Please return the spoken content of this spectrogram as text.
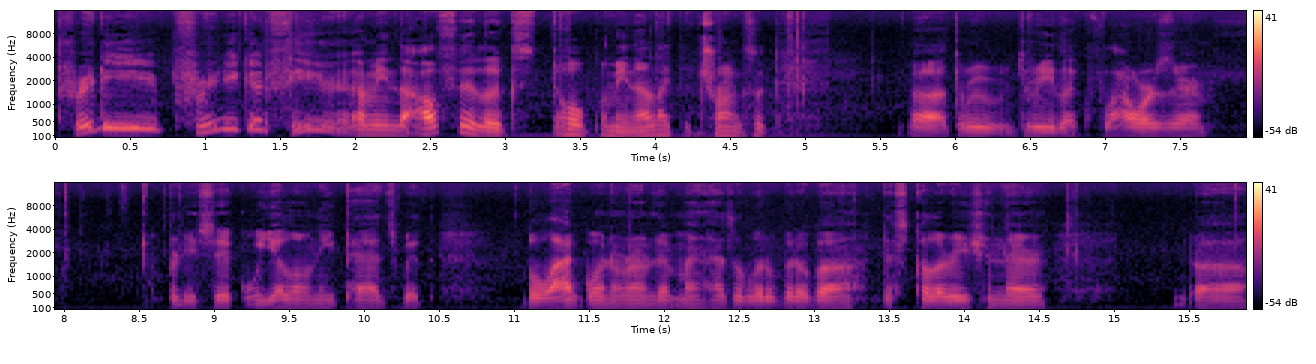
pretty pretty good figure. I mean, the outfit looks dope. I mean, I like the trunks. Like, uh, three three like flowers there, pretty sick. Yellow knee pads with black going around it. Mine has a little bit of a discoloration there. Uh,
